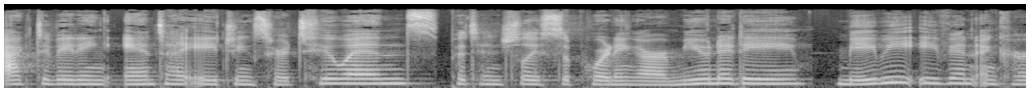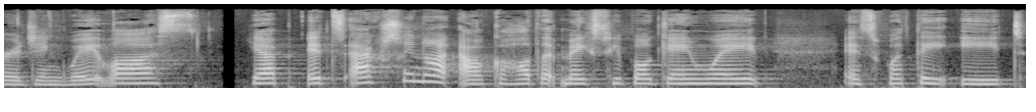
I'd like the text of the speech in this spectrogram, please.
activating anti aging sirtuins, potentially supporting our immunity, maybe even encouraging weight loss. Yep, it's actually not alcohol that makes people gain weight, it's what they eat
